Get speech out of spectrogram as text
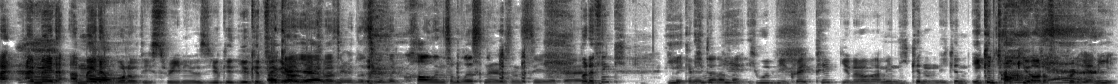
I, I made I made up one of these three news. You can you can figure Okay, out yeah, which let's, one. let's, like, call in some listeners and see what. But I think he, he, would be, he would be a great pick. You know, I mean, he can he can he can talk oh, you Oh, out of pretty any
